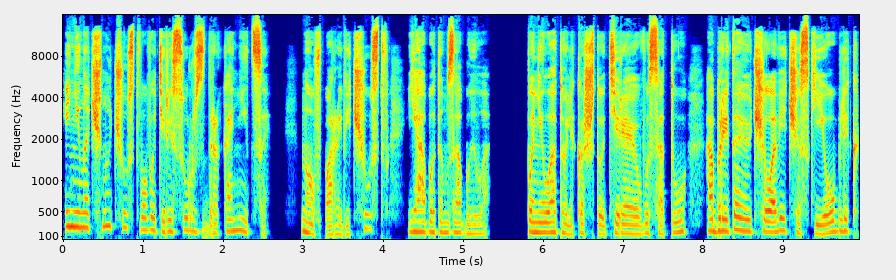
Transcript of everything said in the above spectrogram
и не начну чувствовать ресурс драконицы. Но в порыве чувств я об этом забыла. Поняла только, что теряю высоту, обретаю человеческий облик,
